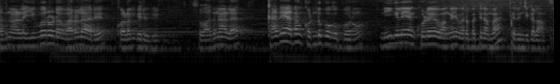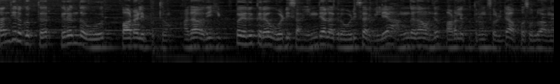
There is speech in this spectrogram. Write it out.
அதனால இவரோட வரலாறு குழம்பிருக்கு ஸோ அதனால் கதையாக தான் கொண்டு போக போகிறோம் நீங்களே என் கூடவே வாங்க. இவரை பற்றி நம்ம தெரிஞ்சுக்கலாம். சந்திரகுப்தர் பிறந்த ஊர் பாடலிபுத்திரம். அதாவது இப்போ இருக்கிற ஒடிசா இந்தியாவில் இருக்கிற ஒடிசா இருக்கு இல்லையா? அங்கே தான் வந்து பாடலிபுத்திரம்னு சொல்லிட்டு அப்போ சொல்லுவாங்க.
